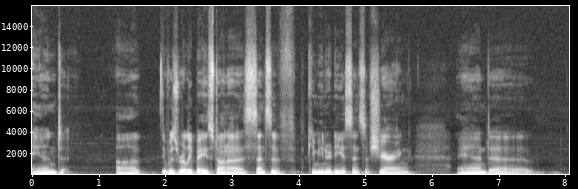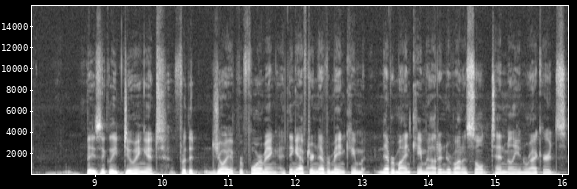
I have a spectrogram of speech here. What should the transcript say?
And uh, it was really based on a sense of community, a sense of sharing, and uh, basically doing it for the joy of performing. I think after Nevermind came, Nevermind came out and Nirvana sold 10 million records,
